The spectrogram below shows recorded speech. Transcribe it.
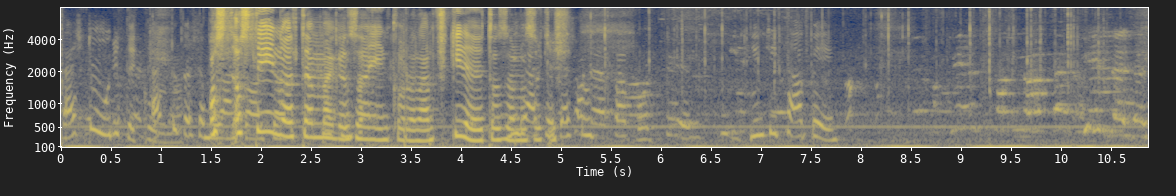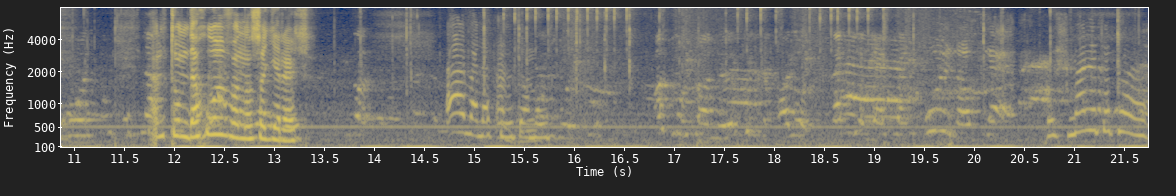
Ezt tud? Egy Ezt hogy Azt, azt én öltem meg, az a én koronám, csak idejött hozzám Vigyázz, azok is. tud. Nincs itt HP. Nem tudom, de hol van az a gyerek? Elmenekült amúgy. Most menjetek el.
